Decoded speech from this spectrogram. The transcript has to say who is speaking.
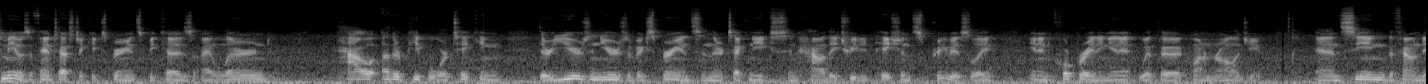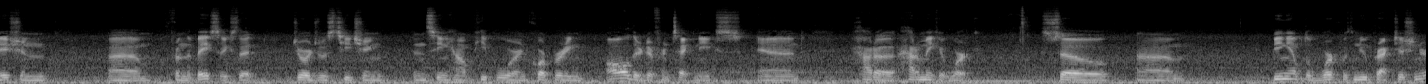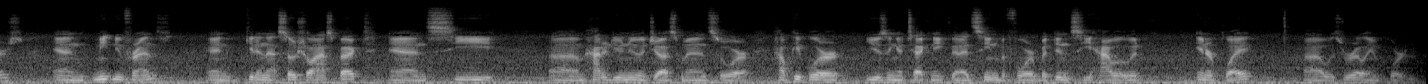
Speaker 1: to me, it was a fantastic experience because I learned how other people were taking their years and years of experience in their techniques and how they treated patients previously and incorporating in it with uh, quantum neurology and seeing the foundation um, from the basics that George was teaching and seeing how people were incorporating all their different techniques and how to how to make it work. So um, being able to work with new practitioners and meet new friends and get in that social aspect and see um, how to do new adjustments or how people are using a technique that I'd seen before but didn't see how it would interplay uh, was really important.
